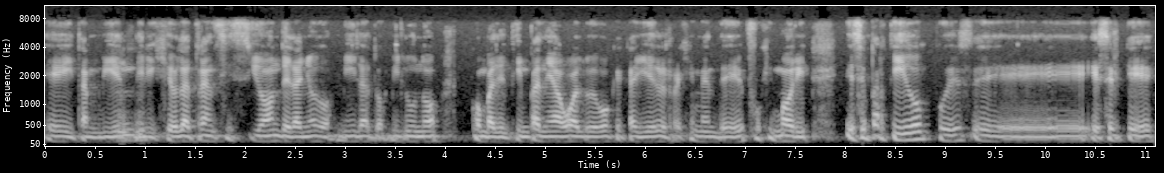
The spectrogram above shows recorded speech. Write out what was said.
eh, y también dirigió la transición del año 2000 al 2001 con Valentín Paniagua luego que cayera el régimen de Fujimori. Ese partido pues eh, es el que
